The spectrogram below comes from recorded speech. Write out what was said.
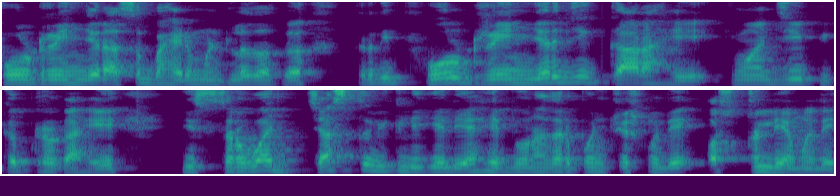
फोर्ड रेंजर असं बाहेर म्हटलं जातं. तर ती फोर्ड रेंजर जी कार आहे किंवा जी पिकअप ट्रक आहे ही सर्वात जास्त विकली गेली आहे दोन हजार पंचवीसमध्ये ऑस्ट्रेलियामध्ये.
